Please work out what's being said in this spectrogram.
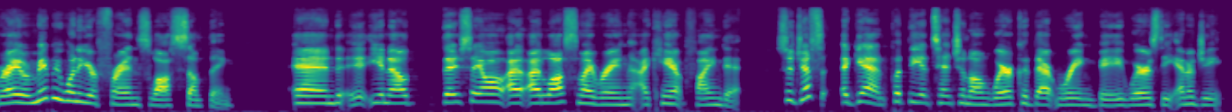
right? Or maybe one of your friends lost something. And, eh, you know, they say, Oh, I, I lost my ring. I can't find it. So just again, put the intention on where could that ring be? Where's the energy?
